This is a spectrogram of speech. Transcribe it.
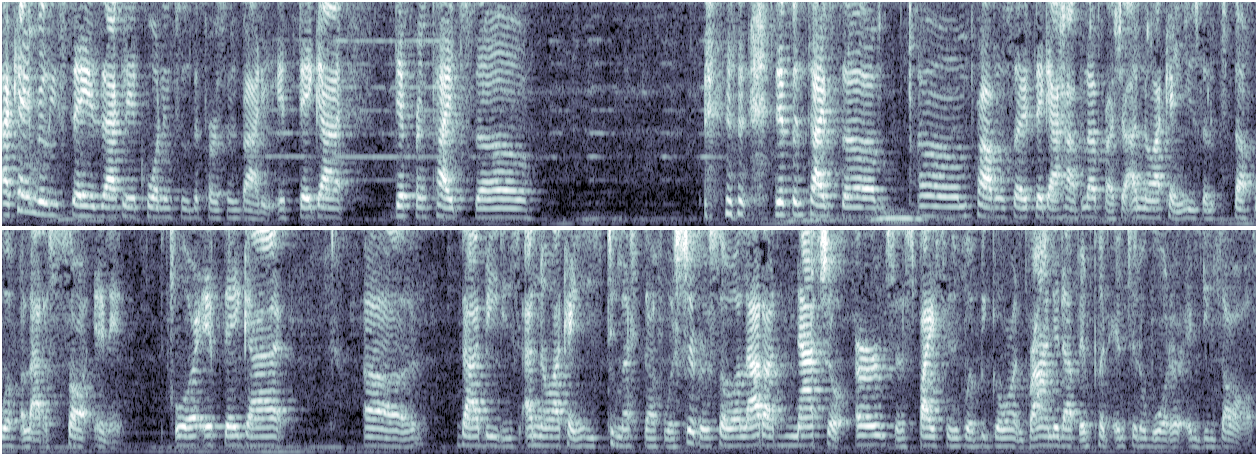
I can't really say exactly according to the person's body. If they got different types of different types of um, problems, so if they got high blood pressure, I know I can't use stuff with a lot of salt in it. Or if they got uh, diabetes. I know I can't use too much stuff with sugar, so a lot of natural herbs and spices will be going grinded up and put into the water and dissolve.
